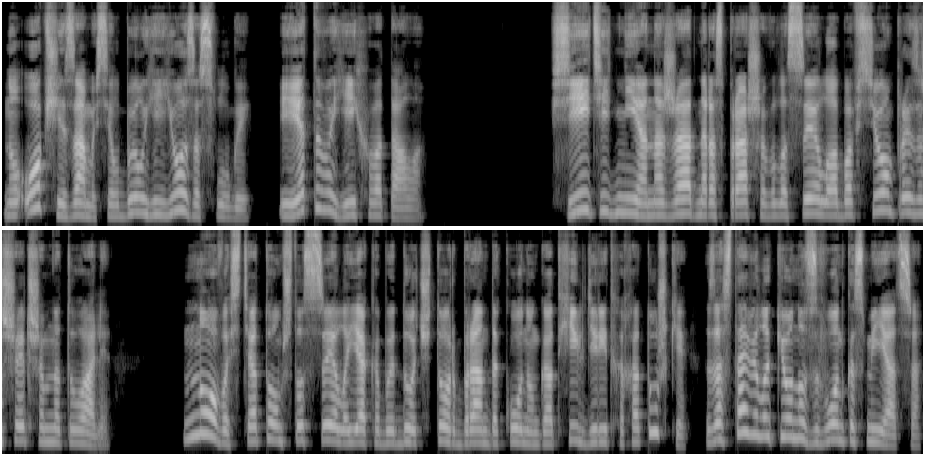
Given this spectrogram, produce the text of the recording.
но общий замысел был ее заслугой, и этого ей хватало. Все эти дни она жадно расспрашивала Селу обо всем произошедшем на Туале. Новость о том, что Села якобы дочь Тор Бранда Конунга от Хильдерит Хохотушки, заставила Кёну звонко смеяться.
